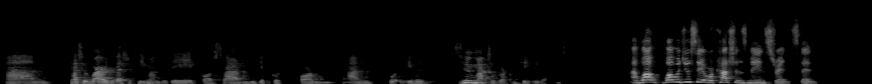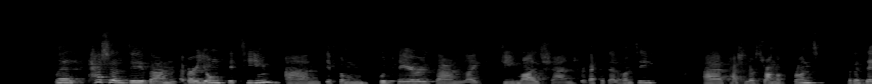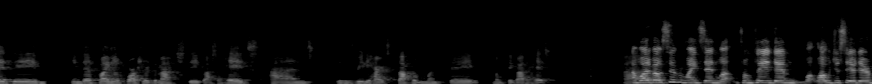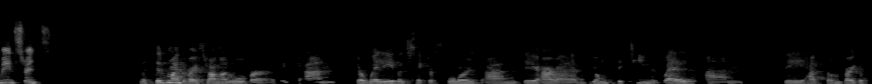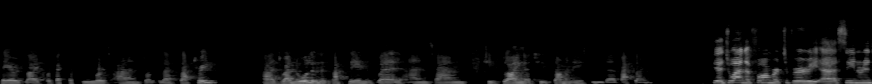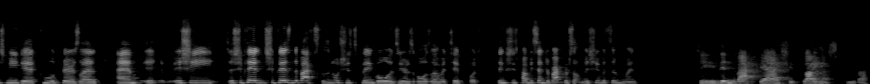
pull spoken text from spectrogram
Um, Cashel were the better team on the day, but um, we gave a good performance. Um, but it was two matches were completely different. And what what would you say were Cashel's main strengths then? Well, Cashel, they've um, a very young, fit team. Um, they've some good players um, like Jean Walsh and Rebecca Delahunty. Uh, Cashel are strong up front. As I said, they in the final quarter of the match they got ahead, and it was really hard to stop them once they once they got ahead. Um, and what about Silvermines then? What from playing them? What, what would you say are their main strengths? Well, Silvermines are very strong all over. I think um, they're well able to take their scores. Um, they are a young, fit team as well. Um, they have some very good players like Rebecca Ford and Ursula Slattery. Uh, Joanne Nolan is back playing as well, and um, she's flying it. She's dominating the back line. Yeah, Joanna, former Tipperary uh, senior intermediate camogie player as well. Um, is she does she play? She plays in the backs because I know she used to play in goals years ago as well with Tip, but I think she's probably centre back or something. Is she with Silvermines? She's in the backs, yeah. She's flying it in the back.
